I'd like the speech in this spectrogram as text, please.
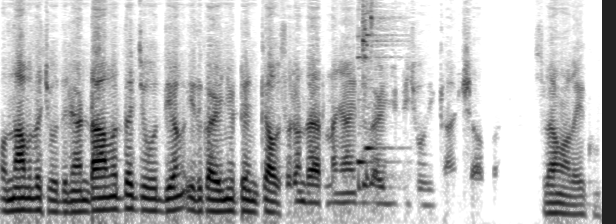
ഒന്നാമത്തെ ചോദ്യം. രണ്ടാമത്തെ ചോദ്യം ഇത് കഴിഞ്ഞിട്ട് എനിക്ക് അവസരം തരണം. ഞാൻ ഇത് കഴിഞ്ഞിട്ട് ചോദിക്കാം ഷാപ്പ് അസ്സാം വലൈക്കും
